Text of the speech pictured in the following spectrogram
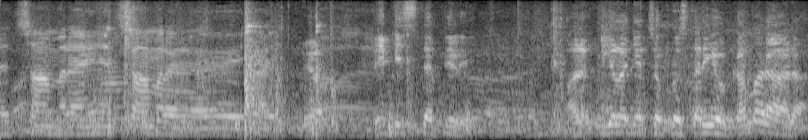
Necamrej, necamrej. Jo, vy byste pili. Ale udělat něco pro starého kamaráda.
